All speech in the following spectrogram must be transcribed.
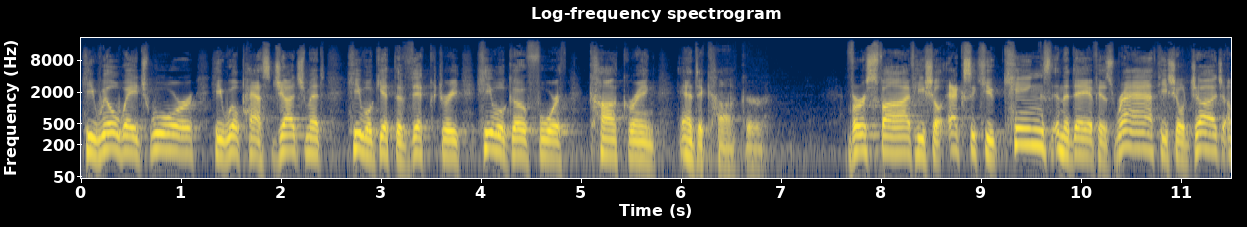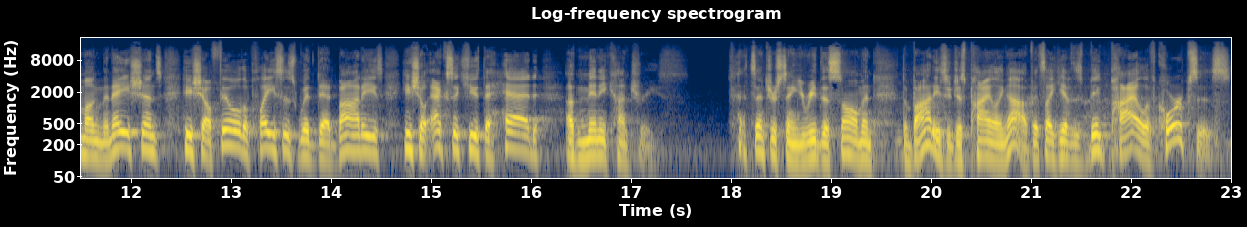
He will wage war. He will pass judgment. He will get the victory. He will go forth conquering and to conquer. Verse 5 He shall execute kings in the day of his wrath. He shall judge among the nations. He shall fill the places with dead bodies. He shall execute the head of many countries. It's interesting. You read this psalm, and the bodies are just piling up. It's like you have this big pile of corpses.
